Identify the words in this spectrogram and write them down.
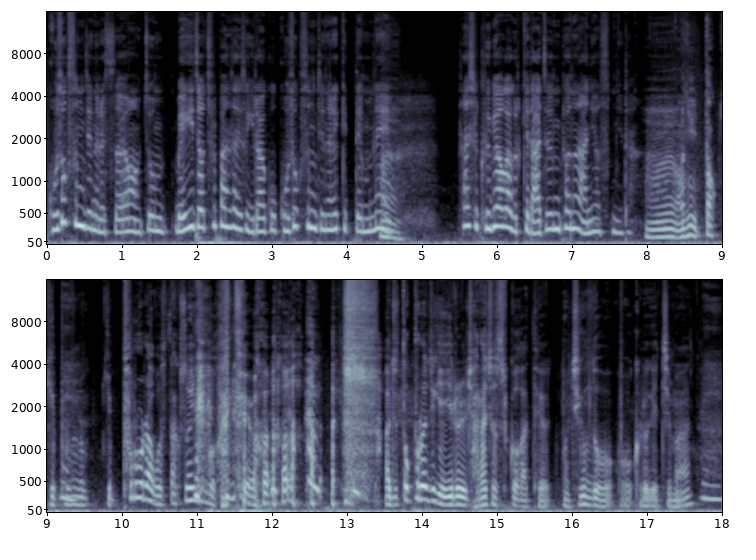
고속 승진을 했어요. 좀 메이저 출판사에서 일하고 고속 승진을 했기 때문에 네. 사실 급여가 그렇게 낮은 편은 아니었습니다. 음, 아니, 딱 이렇게 네. 프로라고 딱 써 있는 것 같아요. 아주 똑부러지게 일을 잘하셨을 것 같아요. 뭐 지금도 뭐 그러겠지만. 네.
